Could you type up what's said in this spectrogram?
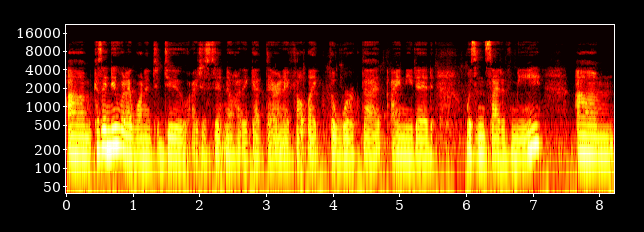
Because um, I knew what I wanted to do, I just didn't know how to get there. And I felt like the work that I needed was inside of me. Um,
